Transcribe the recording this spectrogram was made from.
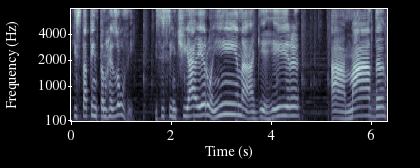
que está tentando resolver e se sentir a heroína, a guerreira, a amada.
